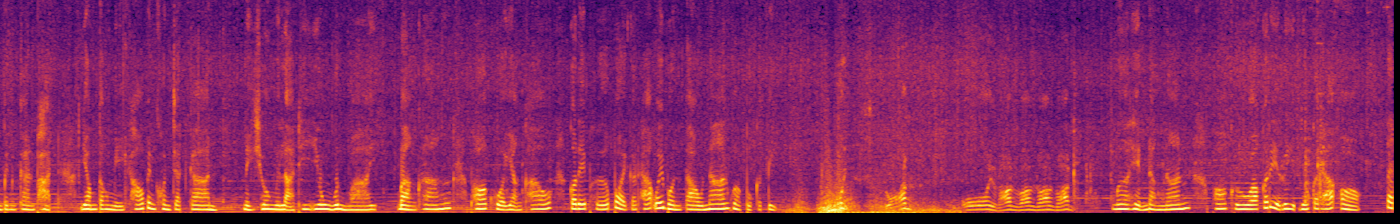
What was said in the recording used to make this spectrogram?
ำเป็นการผัด ย่อมต้องมีเขาเป็นคนจัดการ ในช่วงเวลาที่ยุ่งวุ่นวายบางครั้ง พ่อครัวอย่างเขาก็ได้เผลอปล่อยกระทะไว้บนเตานานกว่าปกติร้อน อ้ยร้อนร้อนร้อนร้อนเมื่อเห็นดังนั้น พ่อครัวก็ได้รีบยกกระทะออก แต่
